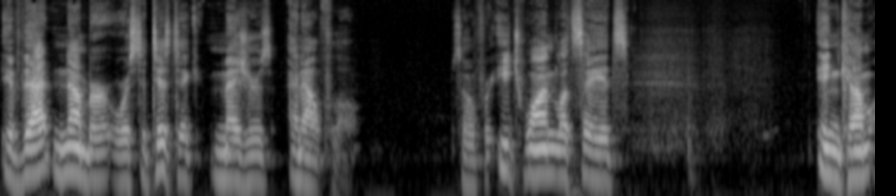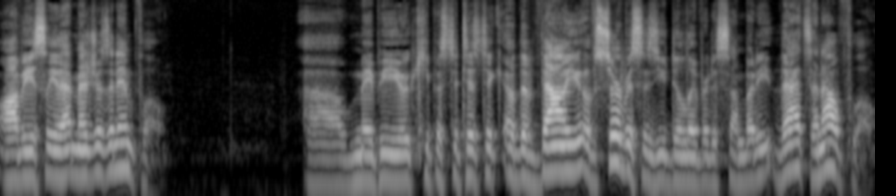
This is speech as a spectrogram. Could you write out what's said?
if that number or statistic measures an outflow. So for each one, let's say it's income, obviously that measures an inflow. Uh, maybe you keep a statistic of the value of services you deliver to somebody, that's an outflow.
